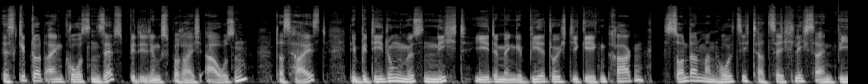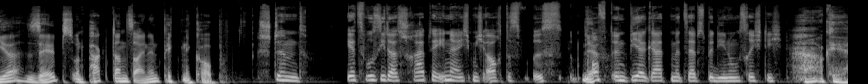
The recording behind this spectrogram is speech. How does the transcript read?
Es gibt dort einen großen Selbstbedienungsbereich außen. Das heißt, die Bedienungen müssen nicht jede Menge Bier durch die Gegend tragen, sondern man holt sich tatsächlich sein Bier selbst und packt dann seinen Picknickkorb. Stimmt. Jetzt, wo sie das schreibt, erinnere ich mich auch. Das ist ja? oft in Biergärten mit Selbstbedienung richtig. Ah, okay,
